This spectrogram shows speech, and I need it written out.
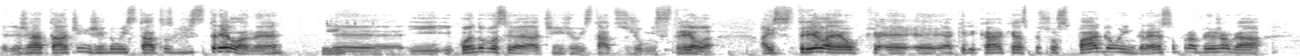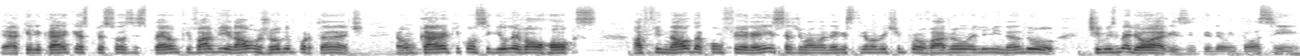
ele já está atingindo um status de estrela, né? É, e, e, quando você atinge um status de uma estrela, a estrela é, o, é, é, é aquele cara que as pessoas pagam ingresso para ver jogar. É aquele cara que as pessoas esperam que vá virar um jogo importante. É um cara que conseguiu levar o Hawks à final da conferência de uma maneira extremamente improvável, eliminando times melhores, entendeu? Então, assim,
